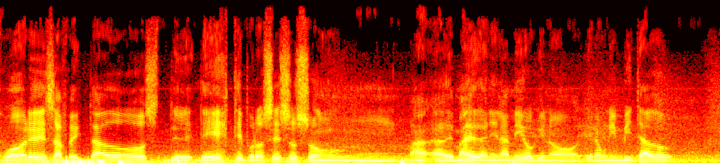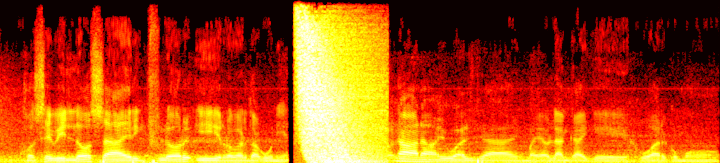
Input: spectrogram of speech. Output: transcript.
los jugadores desafectados de, de este proceso son, además de Daniel Amigo, que, no, que era un invitado, José Vildosa, Eric Flor y Roberto Acuña. No, no, igual ya en Bahía Blanca hay que jugar como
